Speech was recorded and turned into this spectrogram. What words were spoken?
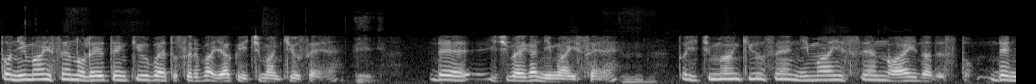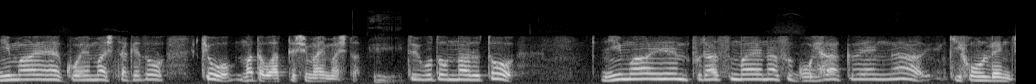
と、2万1000の0.9倍とすれば約1万9000円。ええ、で、1倍が2万1000円。うんと1万9000円、2万1000円の間ですと、で2万円超えましたけど、今日また割ってしまいました。えー、ということになると、2万円プラスマイナス500円が基本レンジ。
